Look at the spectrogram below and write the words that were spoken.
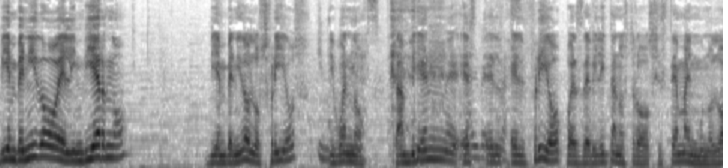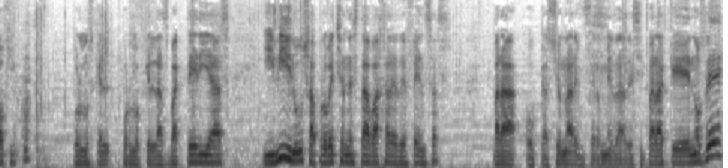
Bienvenido el invierno, bienvenido los fríos y, bueno, también eh, es el, el frío pues debilita nuestro sistema inmunológico por, los que, por lo que las bacterias y virus aprovechan esta baja de defensas para ocasionar enfermedades. Y para que nos dé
